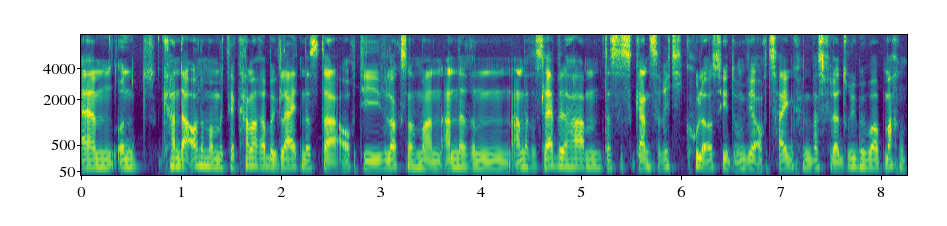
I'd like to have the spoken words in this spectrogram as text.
ähm, und kann da auch nochmal mit der Kamera begleiten, dass da auch die Vlogs nochmal ein anderen, anderes Level haben, dass das Ganze richtig cool aussieht und wir auch zeigen können, was wir da drüben überhaupt machen.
